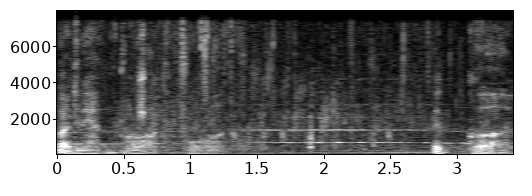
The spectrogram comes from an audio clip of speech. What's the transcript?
But you have brought forth a god.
